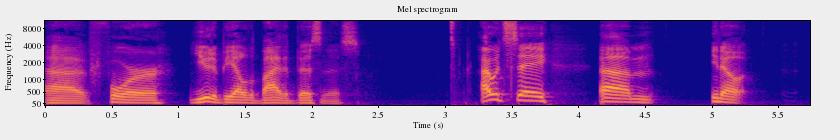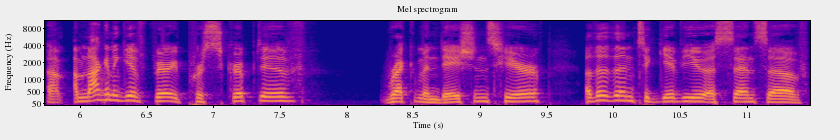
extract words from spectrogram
uh, for you to be able to buy the business. I would say, um, you know, I'm not going to give very prescriptive recommendations here, other than to give you a sense of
